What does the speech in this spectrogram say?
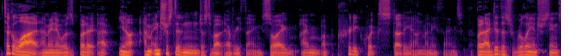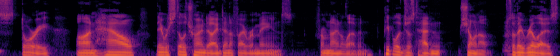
it took a lot. I mean, it was, but it, I, you know, I'm interested in just about everything. So I, I'm a pretty quick study on many things. But I did this really interesting story on how they were still trying to identify remains from 9 11. People just hadn't shown up. So mm-hmm. they realized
